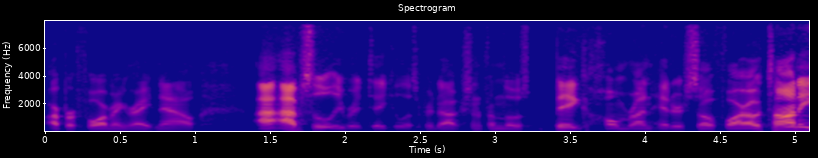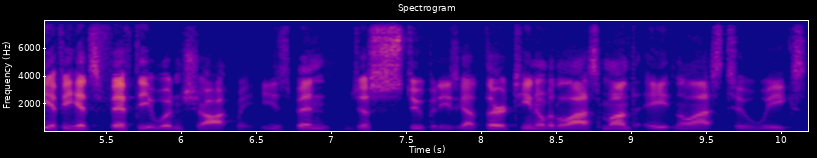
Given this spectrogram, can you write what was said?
are performing right now. Uh, absolutely ridiculous production from those big home run hitters so far. Ohtani, if he hits 50, it wouldn't shock me. He's been just stupid. He's got 13 over the last month, eight in the last two weeks.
